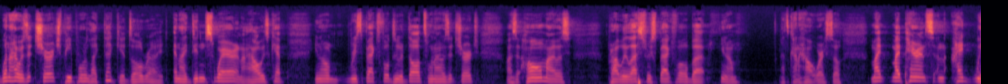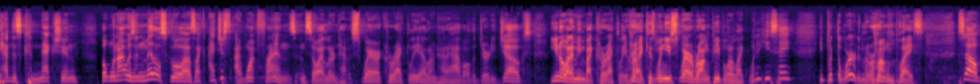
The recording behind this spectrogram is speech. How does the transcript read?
when I was at church, people were like, that kid's all right. And I didn't swear, and I always kept, you know, respectful to adults when I was at church. I was at home, I was probably less respectful, but, you know, that's kind of how it works. So my, my parents and I, we had this connection. But when I was in middle school, I was like, I just, I want friends. And so I learned how to swear correctly. I learned how to have all the dirty jokes. You know what I mean by correctly, right? Because when you swear wrong, people are like, what did he say? He put the word in the wrong place. So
